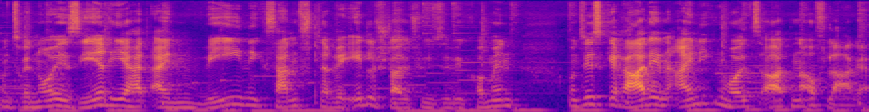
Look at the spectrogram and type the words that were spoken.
Unsere neue Serie hat ein wenig sanftere Edelstahlfüße bekommen und sie ist gerade in einigen Holzarten auf Lager.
